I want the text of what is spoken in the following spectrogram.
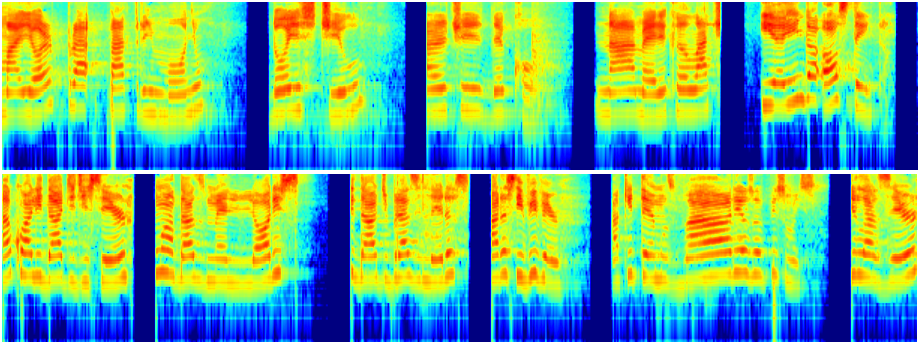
o maior patrimônio do estilo Art Deco na América Latina. E ainda ostenta a qualidade de ser uma das melhores cidades brasileiras para se viver. Aqui temos várias opções de lazer.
